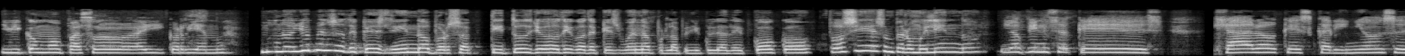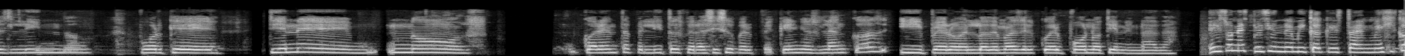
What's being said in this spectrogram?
y vi cómo pasó ahí corriendo. Bueno, yo pienso de que es lindo por su actitud. Yo digo de que es buena por la película de Coco. Pues sí, es un perro muy lindo. Yo pienso que es claro, que es cariñoso, es lindo, porque tiene unos 40 pelitos, pero así súper pequeños, blancos, y pero en lo demás del cuerpo no tiene nada. Es una especie endémica que está en México,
